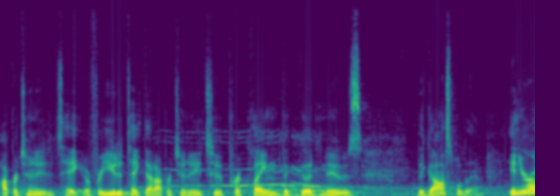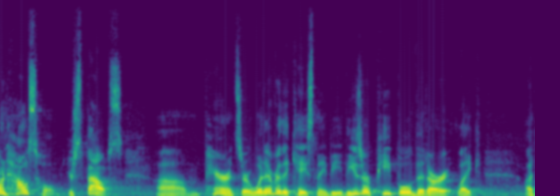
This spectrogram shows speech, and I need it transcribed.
opportunity to take, or for you to take that opportunity to proclaim the good news, the gospel to them. In your own household, your spouse, um, parents, or whatever the case may be, these are people that are like a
